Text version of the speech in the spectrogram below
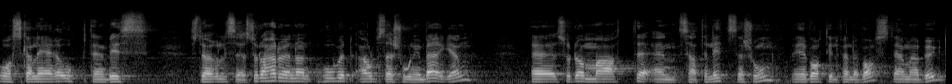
å skalere opp til en viss størrelse. Så da har du en, hovedarvstasjon i Bergen, så da mater en satellittstasjon, i vårt tilfelle Voss, der vi er bygd.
